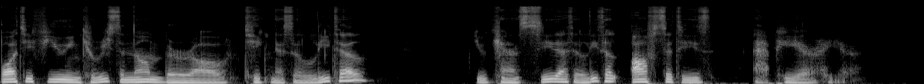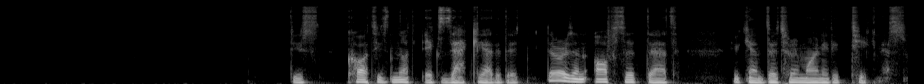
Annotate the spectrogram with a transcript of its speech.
But if you increase the number of thickness a little you can see that a little offset is appear here. This cut is not exactly at the there is an offset that you can determine the thickness.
